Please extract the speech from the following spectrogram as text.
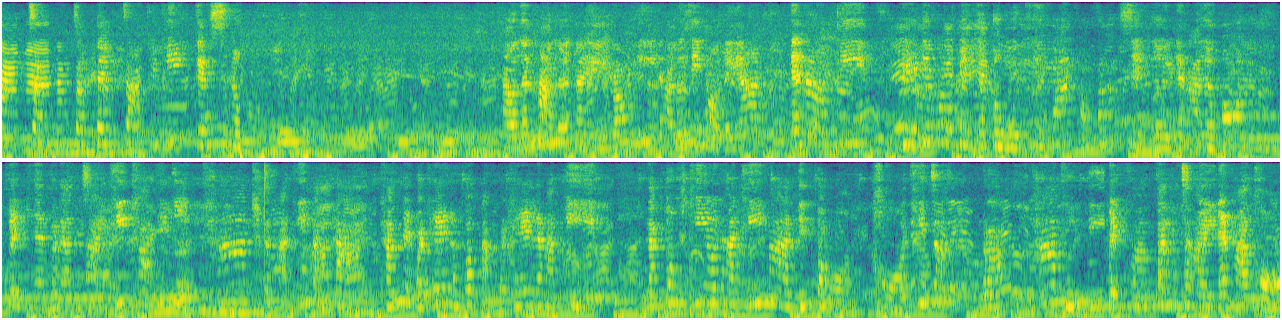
นางจัดนางจัดเต็มจากพี่พี่ๆแกสนุก เอาละค่ะและในรอบนี้นะคะลูซี่ขออนุญาตแนะนำที่เรียกได้ว่าเป็นการ์ตูนพื้นบ้านของฝรั่งเศสเลยนะคะแล้วก็เป็นแรงบันดาลใจที่ทำให้เกิดภาพสถานที่ต่างๆ ทั้งในประเทศแล้วก็ต่างประเทศนะคะมีนักท่องเที่ยวนะคะที่มาติดต่อขอที่จะรับผ้าผืนนี้เป็นความตั้งใจนะคะของ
